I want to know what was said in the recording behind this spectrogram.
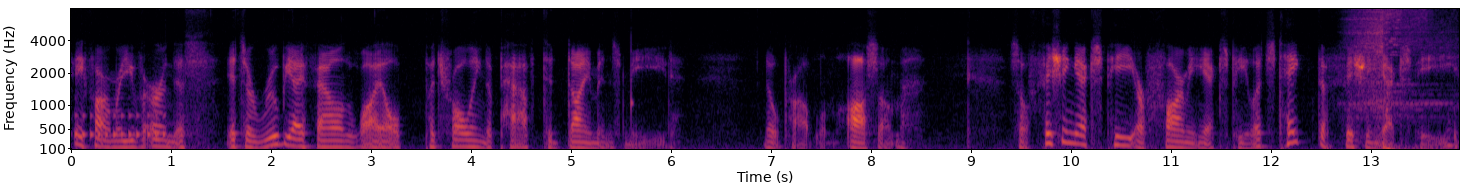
Hey farmer, you've earned this. It's a ruby I found while patrolling the path to Diamond's Mead. No problem. Awesome. So fishing XP or farming XP. Let's take the fishing XP.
